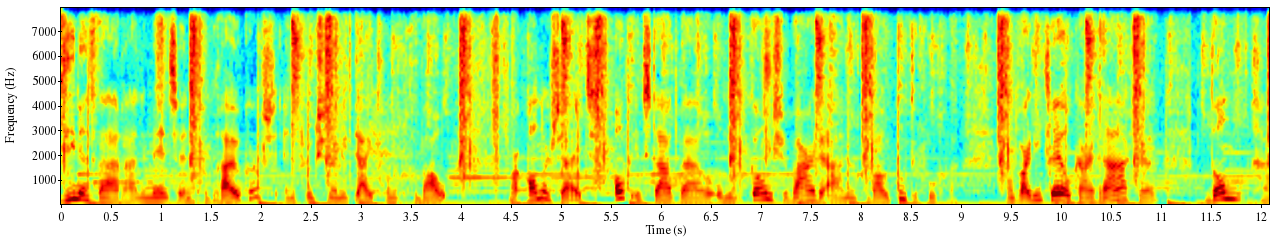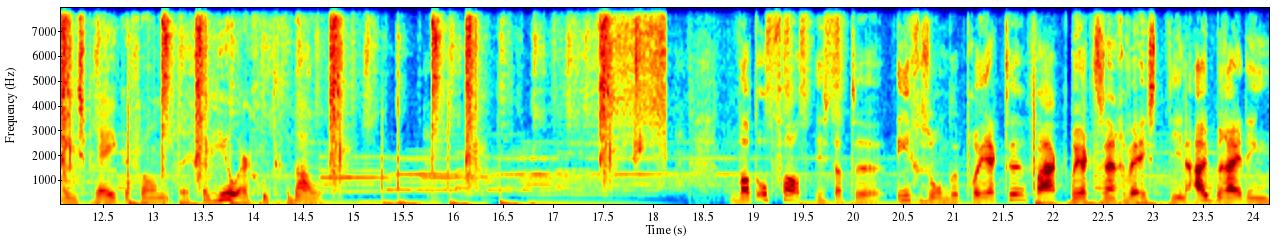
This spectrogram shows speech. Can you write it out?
dienend waren aan de mensen en de gebruikers en de functionaliteit van het gebouw, maar anderzijds ook in staat waren om een iconische waarde aan hun gebouw toe te voegen. Want waar die twee elkaar raken, dan ga je spreken van echt een heel erg goed gebouw. Wat opvalt is dat de ingezonde projecten vaak projecten zijn geweest die een uitbreiding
